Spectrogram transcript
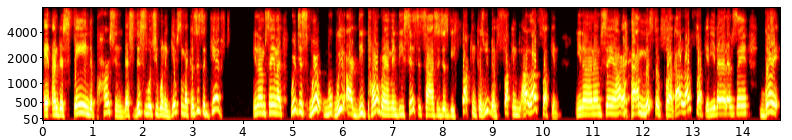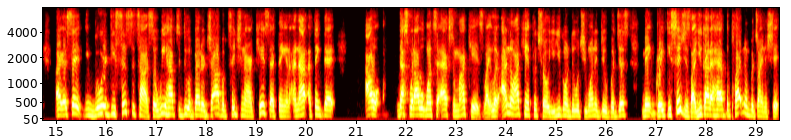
and understand the person. That this is what you want to give somebody because it's a gift. You know what I'm saying? Like we're just we're we are deprogrammed and desensitized to just be fucking because we've been fucking. I love fucking. You know what I'm saying? I, I miss the fuck. I love fucking. You know what I'm saying? But like I said, we're desensitized, so we have to do a better job of teaching our kids that thing. And, and I, I think that I that's what I would want to ask from my kids. Like, look, I know I can't control you. You're gonna do what you want to do, but just make great decisions. Like, you gotta have the platinum vagina shit.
